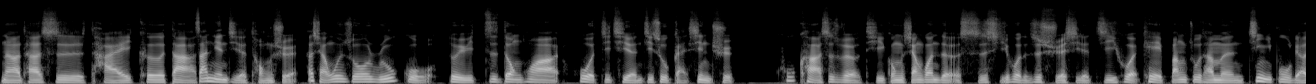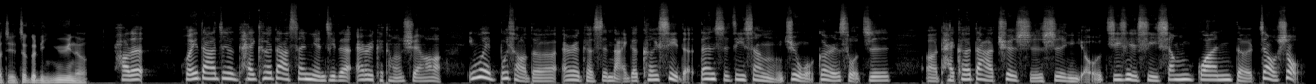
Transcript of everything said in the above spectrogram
那他是台科大三年级的同学，他想问说，如果对于自动化或机器人技术感兴趣，库卡是否有提供相关的实习或者是学习的机会，可以帮助他们进一步了解这个领域呢？好的，回答这个台科大三年级的 Eric 同学啊，因为不晓得 Eric 是哪一个科系的，但实际上据我个人所知，呃，台科大确实是有机械系相关的教授。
